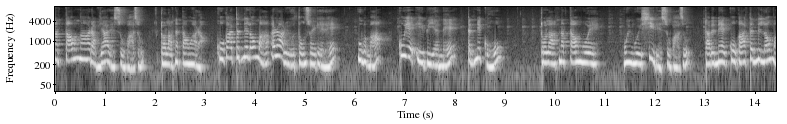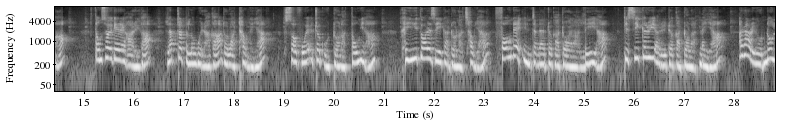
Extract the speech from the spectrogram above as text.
2500ရတယ်ဆိုပါစို့ ဒေါ်လာ2500ကိုကတစ်နှစ်လုံးမှာအဲ့ဒါတွေကိုသုံးစွဲခဲ့တယ်ဥပမာကိုယ့်ရဲ့ ABN နဲ့တစ်နှစ်ကိုဒေါ်လာ2000ငွေဝင်ငွေရှိတယ်ဆိုပါစို့ဒါပေမဲ့ကိုကတစ်နှစ်လုံးမှာသုံးစွဲခဲ့တဲ့ဟာတွေက laptop တစ်လုံးဝယ်တာကဒေါ်လာ1200 software အတွက်ကိုဒေါ်လာ300ခရီးသွားတဲ့ဈေးကဒေါ်လာ600ဖုန်းနဲ့အင်တာနက်အတွက်ကဒေါ်လာ400ပစ္စည်းကရိယာတွေအတွက်ကဒေါ်လာ200အဲ့ဒါတွေကိုနှုတ်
